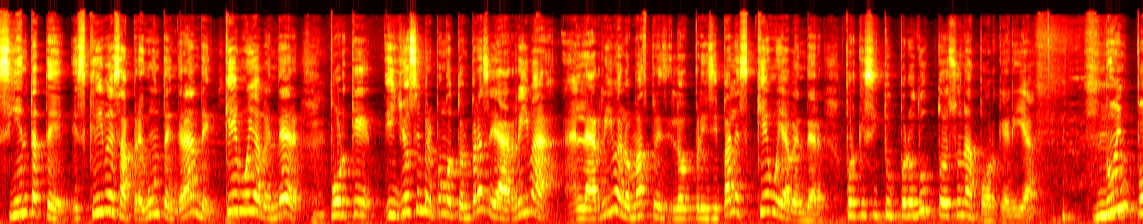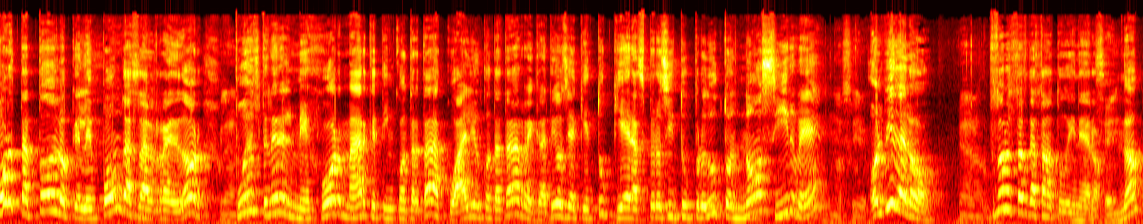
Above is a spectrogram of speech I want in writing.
Siéntate, escribe esa pregunta en grande. ¿Qué voy a vender? Porque, y yo siempre pongo tu empresa y arriba, la arriba lo más lo principal es qué voy a vender. Porque si tu producto es una porquería, no importa todo lo que le pongas alrededor. Puedes tener el mejor marketing, contratar a Qualion, contratar a recreativos y a quien tú quieras. Pero si tu producto no sirve, olvídalo. Solo estás gastando tu dinero, ¿no?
